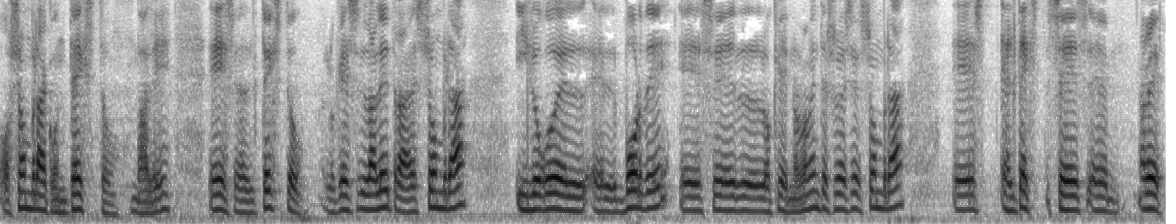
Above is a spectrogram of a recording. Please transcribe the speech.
o sombra con texto, ¿vale? Es el texto, lo que es la letra es sombra y luego el, borde es lo que normalmente suele ser sombra, es el texto. Es, eh, a ver,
